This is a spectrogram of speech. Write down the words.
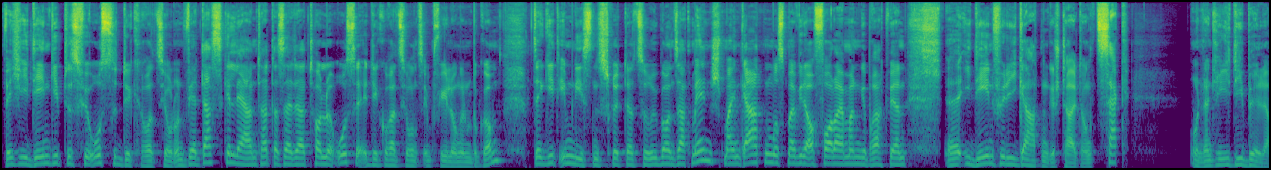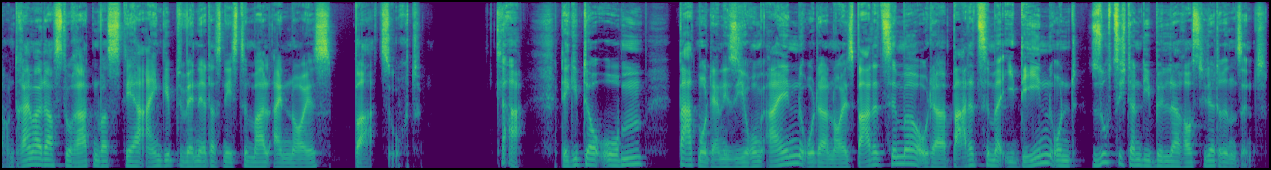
Welche Ideen gibt es für Osterdekoration? Und wer das gelernt hat, dass er da tolle Osterdekorationsempfehlungen bekommt, der geht im nächsten Schritt dazu rüber und sagt, Mensch, mein Garten muss mal wieder auf Vordermann gebracht werden. Äh, Ideen für die Gartengestaltung. Zack, und dann kriege ich die Bilder. Und dreimal darfst du raten, was der eingibt, wenn er das nächste Mal ein neues Bad sucht. Klar, der gibt da oben Badmodernisierung ein oder neues Badezimmer oder Badezimmerideen und sucht sich dann die Bilder raus, die da drin sind.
